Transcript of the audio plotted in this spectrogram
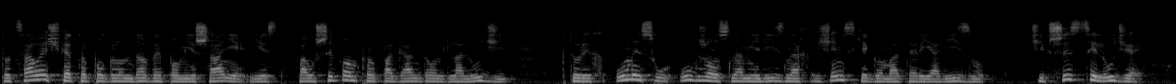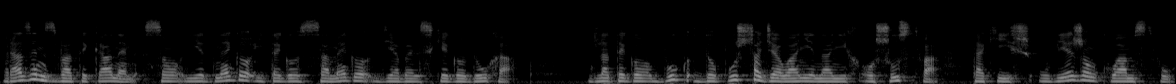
To całe światopoglądowe pomieszanie jest fałszywą propagandą dla ludzi, których umysł ugrzązł na mieliznach ziemskiego materializmu. Ci wszyscy ludzie razem z Watykanem są jednego i tego samego diabelskiego ducha. Dlatego Bóg dopuszcza działanie na nich oszustwa, tak iż uwierzą kłamstwu,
